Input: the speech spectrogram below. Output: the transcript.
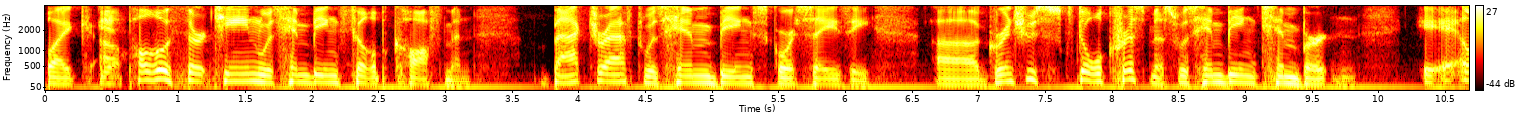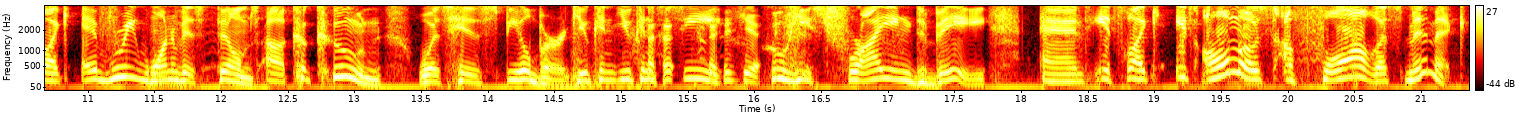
Like Yeah. Apollo 13 was him being Philip Kaufman. Backdraft was him being Scorsese. Uh, Grinch Who Stole Christmas was him being Tim Burton. I- like every one of his films, uh, Cocoon was his Spielberg. You can you can see Yeah. who he's trying to be, and it's like it's almost a flawless mimic.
